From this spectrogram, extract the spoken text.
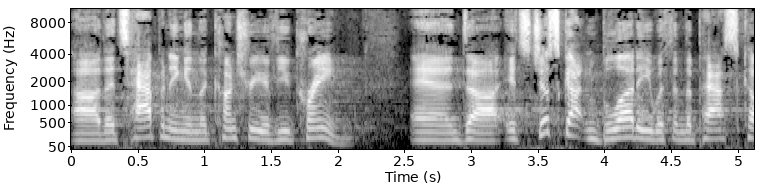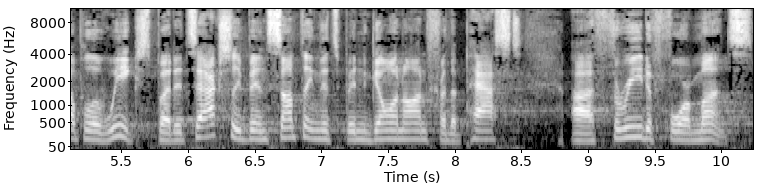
uh, that's happening in the country of Ukraine. And uh, it's just gotten bloody within the past couple of weeks, but it's actually been something that's been going on for the past uh, three to four months.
